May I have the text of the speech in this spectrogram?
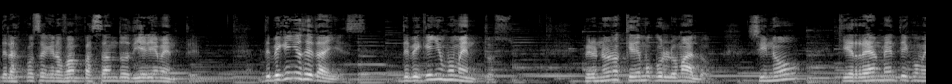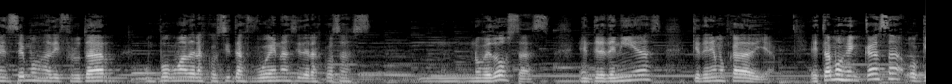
de las cosas que nos van pasando diariamente, de pequeños detalles, de pequeños momentos, pero no nos quedemos con lo malo, sino que realmente comencemos a disfrutar un poco más de las cositas buenas y de las cosas mm, novedosas, entretenidas que tenemos cada día. ¿Estamos en casa? Ok.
